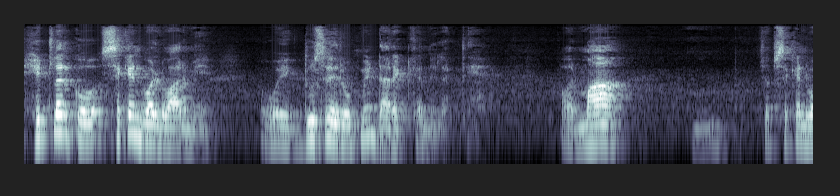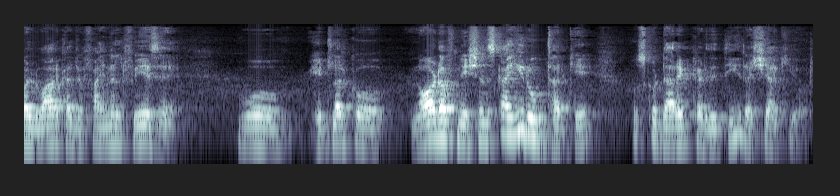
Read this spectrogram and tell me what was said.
हिटलर को सेकेंड वर्ल्ड वार में वो एक दूसरे रूप में डायरेक्ट करने लगते हैं। और माँ, जब सेकेंड वर्ल्ड वार का जो फाइनल फ़ेज़ है, वो हिटलर को लॉर्ड ऑफ़ नेशंस का ही रूप धर के उसको डायरेक्ट कर देती है रशिया की ओर।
